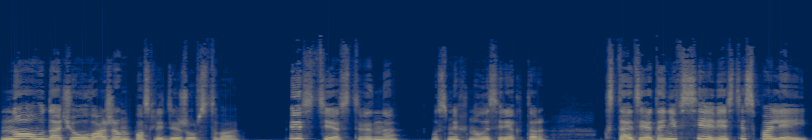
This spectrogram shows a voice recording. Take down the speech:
«Но удачу уважим после дежурства». «Естественно», — усмехнулась ректор. «Кстати, это не все вести с полей.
